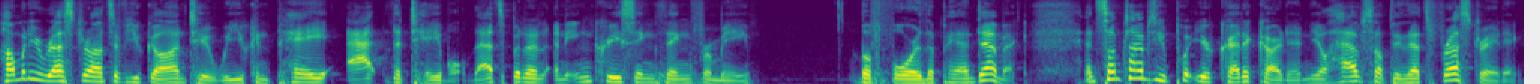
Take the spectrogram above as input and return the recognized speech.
How many restaurants have you gone to where you can pay at the table? That's been an, an increasing thing for me before the pandemic. And sometimes you put your credit card in, you'll have something that's frustrating.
